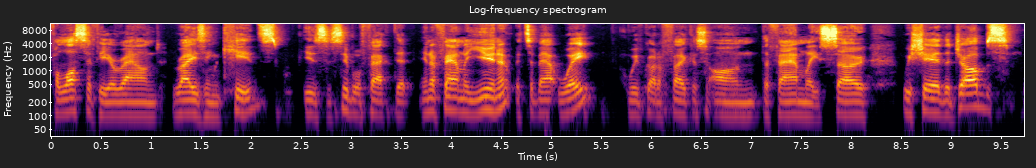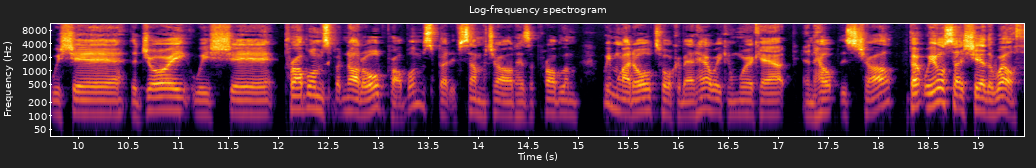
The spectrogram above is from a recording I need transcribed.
philosophy around raising kids is the simple fact that in a family unit, it's about we. We've got to focus on the family. So we share the jobs, we share the joy, we share problems, but not all problems. But if some child has a problem, we might all talk about how we can work out and help this child. But we also share the wealth.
